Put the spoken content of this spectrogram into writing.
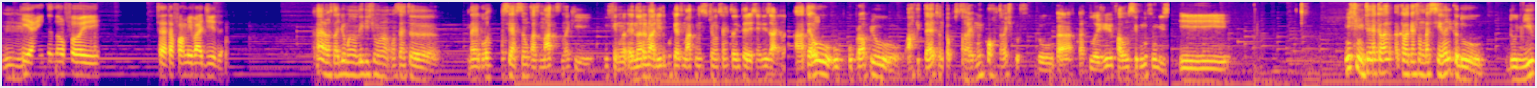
Uhum. que ainda não foi, de certa forma, invadida. Ah, era uma cidade humana ali que tinha uma, uma certa negociação com as máquinas, né? Que, enfim, não era marido porque as máquinas tinham um certo interesse em design. né? Até o, o- o próprio arquiteto, né, é personagem muito importante pra, pra trilogia, fala no segundo filme isso. E. Enfim, tem aquela, aquela questão messiânica do, do Neo,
